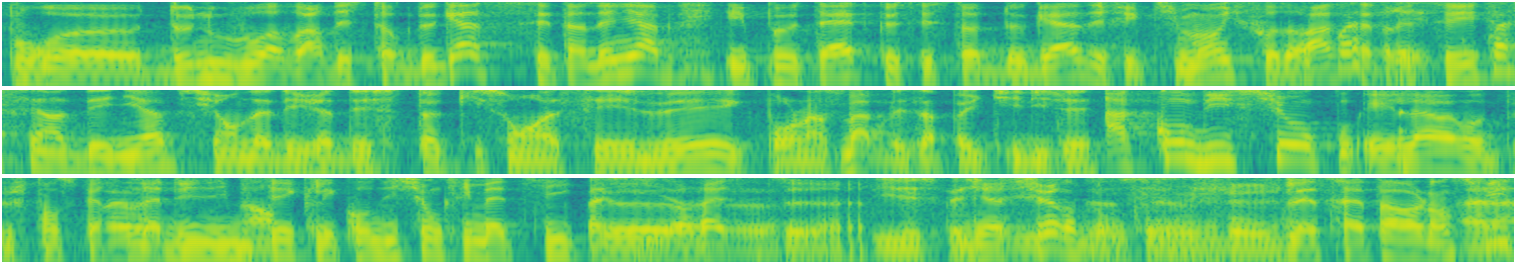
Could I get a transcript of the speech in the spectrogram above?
pour euh, de nouveau avoir des stocks de gaz, c'est indéniable. Et peut-être que ces stocks de gaz, effectivement, il faudra s'adresser Pourquoi c'est indéniable si on a déjà des stocks qui sont assez élevés et que pour l'instant Bah, on les a pas utilisés à condition, et là, je pense personne Ouais, n'a de visibilité, non. que les conditions climatiques Bah si, euh, euh, restent. euh, il est bien sûr, donc je, je laisserai la parole ensuite.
